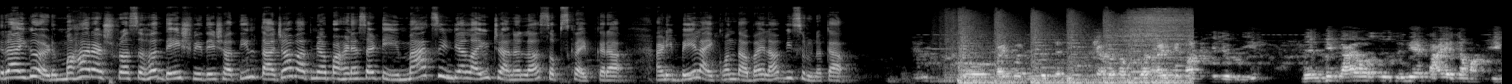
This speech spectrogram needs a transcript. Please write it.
रायगड महाराष्ट्रासह देश विदेशातील ताज्या बातम्या पाहण्यासाठी मॅक्स इंडिया लाईव्ह चॅनलला सबस्क्राईब करा आणि बेल आयकॉन दाबायला विसरू नका. होती. नेमकी काय वस्तुस्थिती आहे काय याच्या मागची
